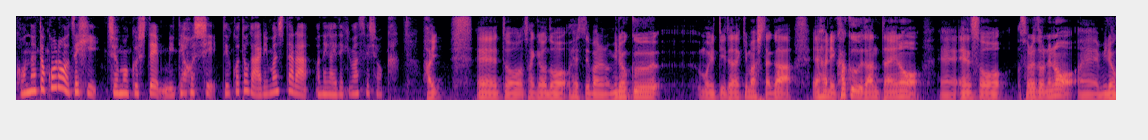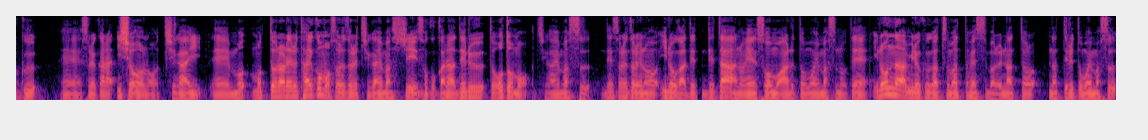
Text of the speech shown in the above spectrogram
こんなところをぜひ注目して見てほしいということがありましたらお願いできますでしょうか？はい、えー、と先ほどフェスティバルの魅力も言っていただきましたがやはり各団体の、え演奏それぞれの、え魅力えーそれから衣装の違い、えーも持っておられる太鼓もそれぞれ違いますしそこから出ると音も違います。でそれぞれの色が出たあの演奏もあると思いますのでいろんな魅力が詰まったフェスティバルになってなっていると思います、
